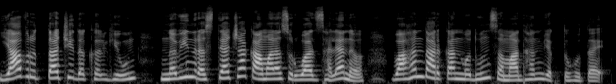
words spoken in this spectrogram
या वृत्ताची दखल घेऊन नवीन रस्त्याच्या कामाला सुरुवात झाल्यानं वाहनधारकांमधून समाधान व्यक्त होत आहे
